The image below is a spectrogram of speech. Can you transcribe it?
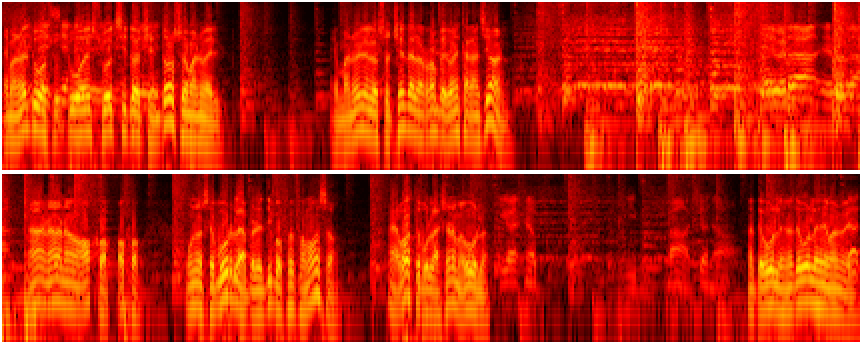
Emanuel tuvo, su, tuvo su éxito ochentoso, Emanuel. Emanuel en los 80 lo rompe con esta canción. Es verdad, es verdad. No, no, no, ojo, ojo. Uno se burla, pero el tipo fue famoso. Vos te burlas, yo no me burlo. No, yo no. No te burles, no te burles de Manuel.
